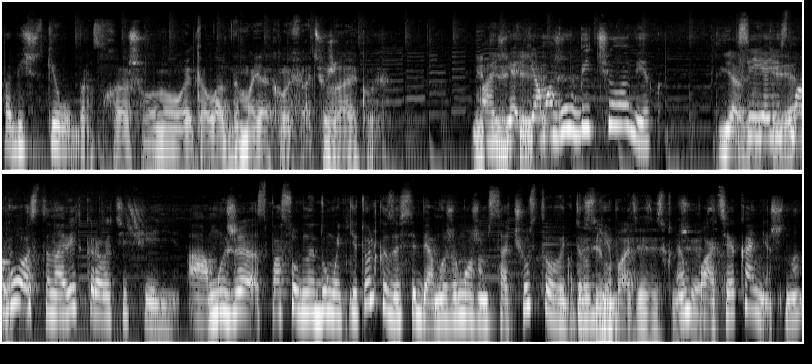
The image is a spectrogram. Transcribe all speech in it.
фобический образ. Хорошо, но это ладно, моя кровь, а чужая кровь. Не а я, я могу убить человека. Я если я не смогу остановить кровотечение. А мы же способны думать не только за себя, мы же можем сочувствовать а другим. То есть эмпатия здесь включается. Эмпатия, конечно.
